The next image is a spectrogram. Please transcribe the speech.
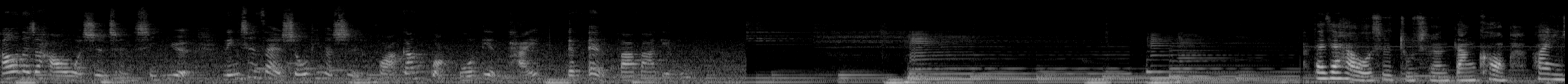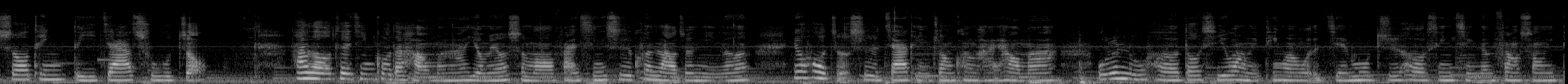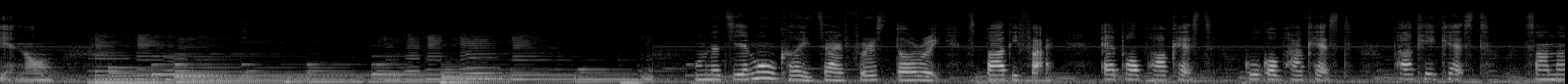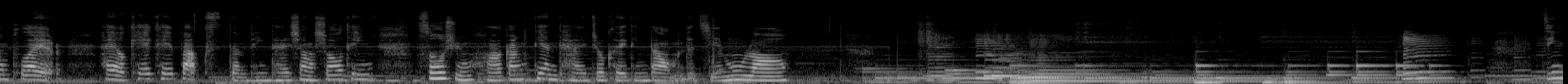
Hello，大家好，我是陈新月。您现在收听的是华冈广播电台 FM 八八点五。大家好，我是主持人当控，欢迎收听离家出走。Hello，最近过得好吗？有没有什么烦心事困扰着你呢？又或者是家庭状况还好吗？无论如何，都希望你听完我的节目之后，心情能放松一点哦。我们的节目可以在 First Story、Spotify、Apple Podcast、Google Podcast、Pocket Cast、Sound Player。还有 KKBOX 等平台上收听，搜寻华冈电台就可以听到我们的节目喽。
